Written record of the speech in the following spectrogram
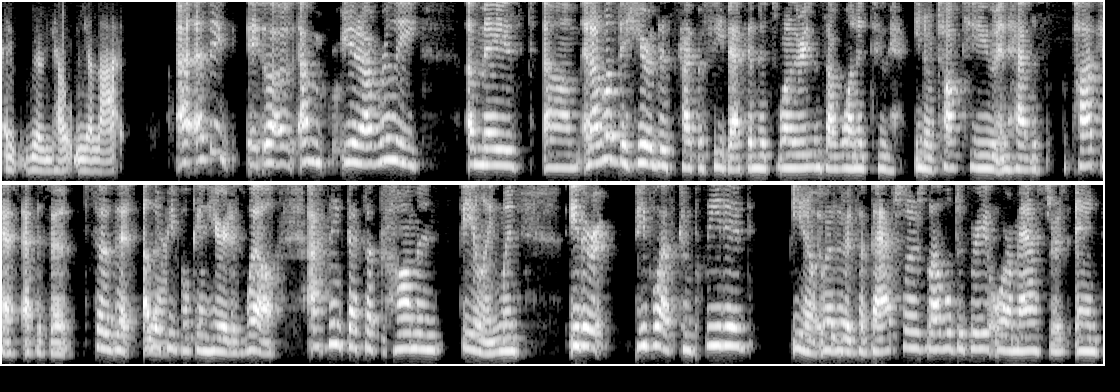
It really helped me a lot. I, I think it, uh, I'm, you know, I'm really amazed. Um, and I love to hear this type of feedback. And it's one of the reasons I wanted to, you know, talk to you and have this podcast episode so that other yeah. people can hear it as well. I think that's a common feeling when, either people have completed, you know, whether it's a bachelor's level degree or a master's, and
